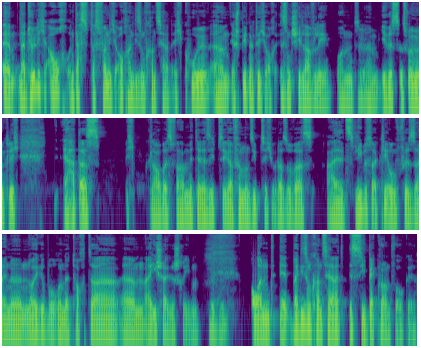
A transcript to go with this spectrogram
Ähm, natürlich auch, und das, das fand ich auch an diesem Konzert echt cool, ähm, er spielt natürlich auch Isn't She Lovely. Und mhm. ähm, ihr wisst es womöglich, er hat das glaube, es war Mitte der 70er, 75 oder sowas, als Liebeserklärung für seine neugeborene Tochter ähm, Aisha geschrieben. Mhm. Und äh, bei diesem Konzert ist sie Background Vocal.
